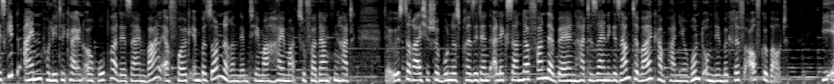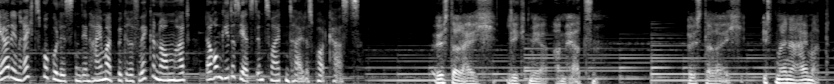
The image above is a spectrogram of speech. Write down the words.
Es gibt einen Politiker in Europa, der seinen Wahlerfolg im Besonderen dem Thema Heimat zu verdanken hat. Der österreichische Bundespräsident Alexander van der Bellen hatte seine gesamte Wahlkampagne rund um den Begriff aufgebaut. Wie er den Rechtspopulisten den Heimatbegriff weggenommen hat, darum geht es jetzt im zweiten Teil des Podcasts. Österreich liegt mir am Herzen. Österreich ist meine Heimat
